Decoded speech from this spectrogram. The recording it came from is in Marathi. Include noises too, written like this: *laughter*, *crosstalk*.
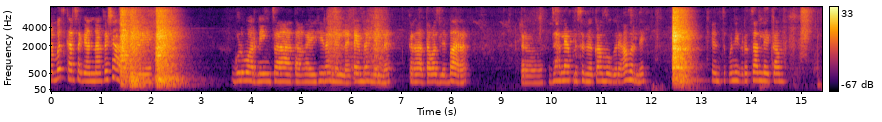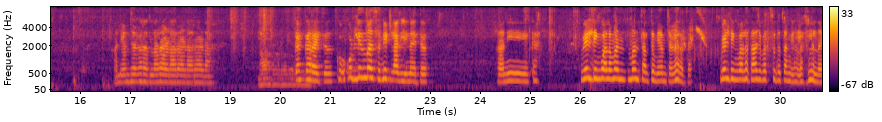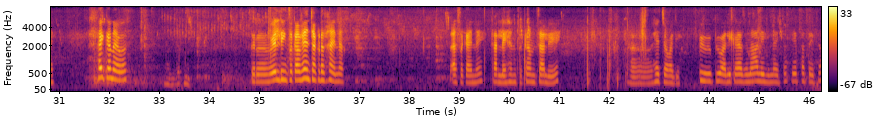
नमस्कार सगळ्यांना कशा आहात गुड मॉर्निंगचा आता काही हे राहिलेलं नाही टाईम राहिलेला नाही कारण आता वाजले बारा. तर अं, झालंय आपलं सगळं काम वगैरे आवरले. यांचं पण इकडं चाललंय काम. आणि आमच्या घरातला राडा राडा राडा. काय करायचं? कुठलीच माणसं नीट लागली नाही तर आणि काय? वेल्डिंगवाला म्हण म्हणचाल तुम्ही आमच्या घराचा. वेल्डिंगवाला तर अजिबात सुद्धा चांगला लागला नाही. आहे का नाही व तर वेल्डिंगचं काम ह्यांच्याकडेच आहे ना. असं काय नाही. चाललंय ह्यांचं काम चालू आहे. ह्याच्यावाली. पिवळी पिवाली काय अजून आलेली नाही तर. येतात येतं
